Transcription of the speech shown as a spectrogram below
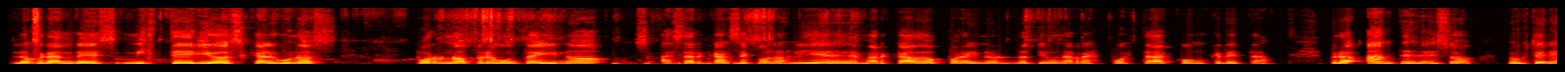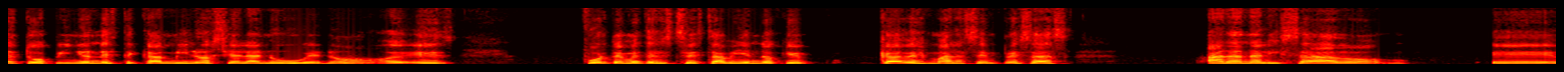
los grandes misterios que algunos por no preguntar y no acercarse con los líderes de mercado, por ahí no, tiene una respuesta concreta. Pero antes de eso, me gustaría tu opinión de este camino hacia la nube, ¿no? Es, fuertemente se está viendo que cada vez más las empresas han analizado, eh,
